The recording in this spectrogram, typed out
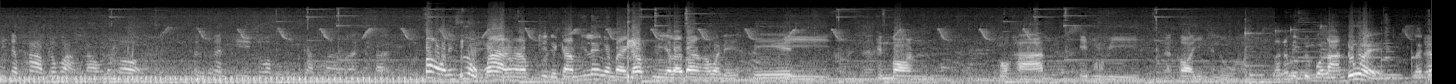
มิตรภาพระหว่างเราแล้วก็เพื่อนๆที่ร่วมกิจกรรมมานะครับก็วันนี้สนุกมากนะครับ กิจกรรมที่เล่นกันไปก็มีอะไรบ้างครับวันนี้มีมีเพนบอลโกคาร์ด ATV แล้วก็ยิงธนูครับ แล้วก็มีปืนโบราณด้วย แล้วก็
